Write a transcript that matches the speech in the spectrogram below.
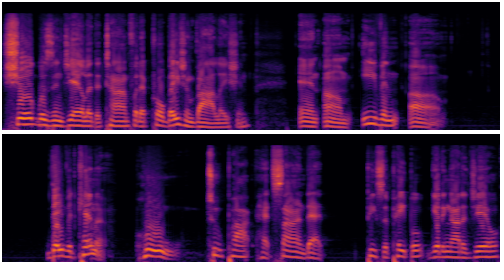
Suge was in jail at the time for that probation violation, and um, even um, David Kenner, who Tupac had signed that piece of paper getting out of jail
